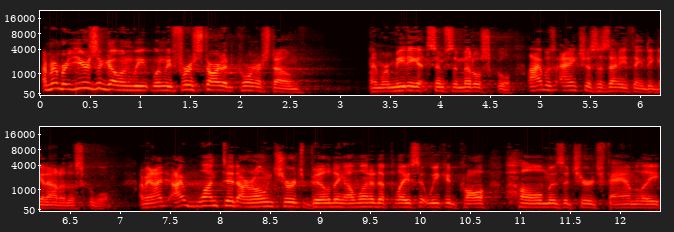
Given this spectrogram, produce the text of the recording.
I remember years ago when we, when we first started Cornerstone and we're meeting at Simpson Middle School, I was anxious as anything to get out of the school. I mean, I, I, wanted our own church building. I wanted a place that we could call home as a church family.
